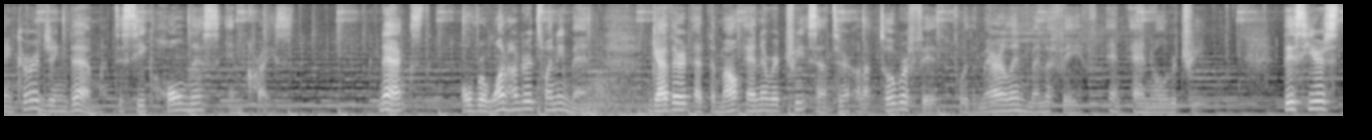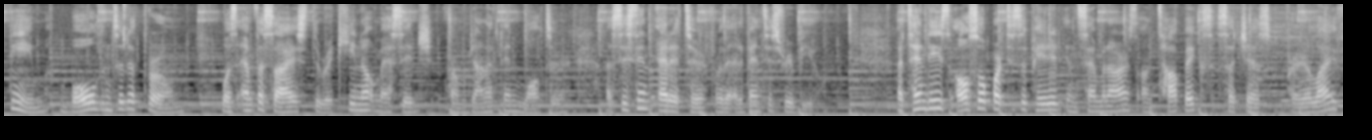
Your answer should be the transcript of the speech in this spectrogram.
encouraging them to seek wholeness in Christ. Next, over 120 men gathered at the Mount Aetna Retreat Center on October 5th for the Maryland Men of Faith and annual retreat. This year's theme, Bold into the Throne, was emphasized through a keynote message from Jonathan Walter, assistant editor for the Adventist Review. Attendees also participated in seminars on topics such as prayer life,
